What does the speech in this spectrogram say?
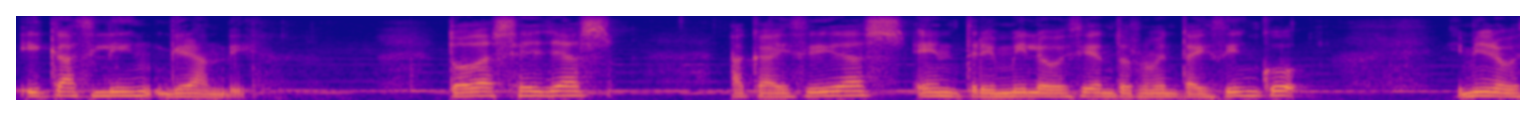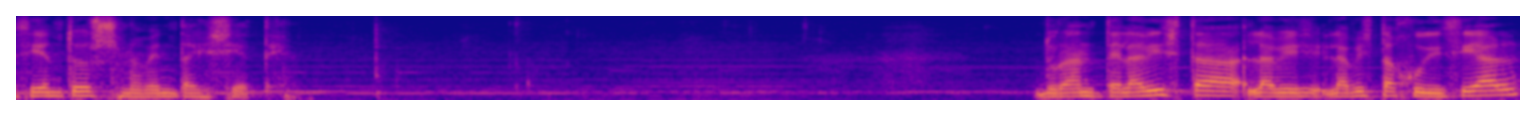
y Kathleen Grandi. Todas ellas acaecidas entre 1995 y 1997. Durante la vista, la, vista judicial,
